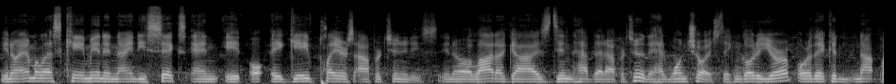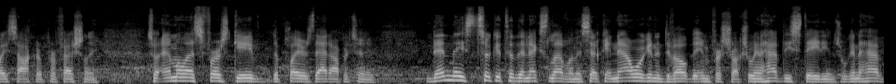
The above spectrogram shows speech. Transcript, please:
You know, MLS came in in '96, and it it gave players opportunities. You know, a lot of guys didn't have that opportunity. They had one choice: they can go to Europe, or they could not play soccer professionally. So MLS first gave the players that opportunity. Then they took it to the next level and they said, okay, now we're going to develop the infrastructure. We're going to have these stadiums. We're going to have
